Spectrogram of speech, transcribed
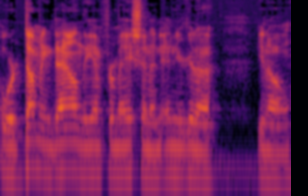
we're dumbing down the information and, and you're gonna, you know,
